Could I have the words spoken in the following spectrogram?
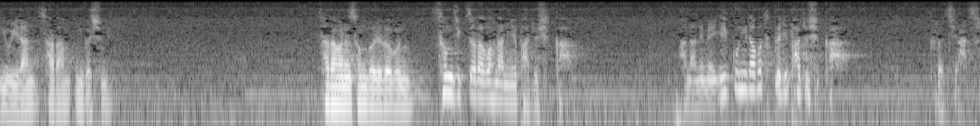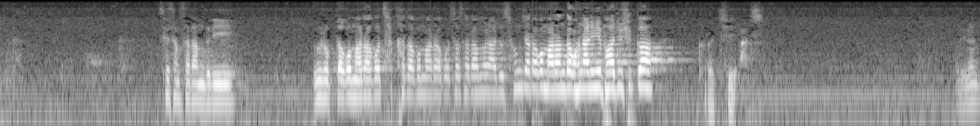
유일한 사람인 것입니다. 사랑하는 성도 여러분, 성직자라고 하나님이 봐주실까? 하나님의 일꾼이라고 특별히 봐주실까? 그렇지 않습니다. 세상 사람들이 의롭다고 말하고 착하다고 말하고 저 사람은 아주 성자라고 말한다고 하나님이 봐주실까? 그렇지 않습니다. 우리는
